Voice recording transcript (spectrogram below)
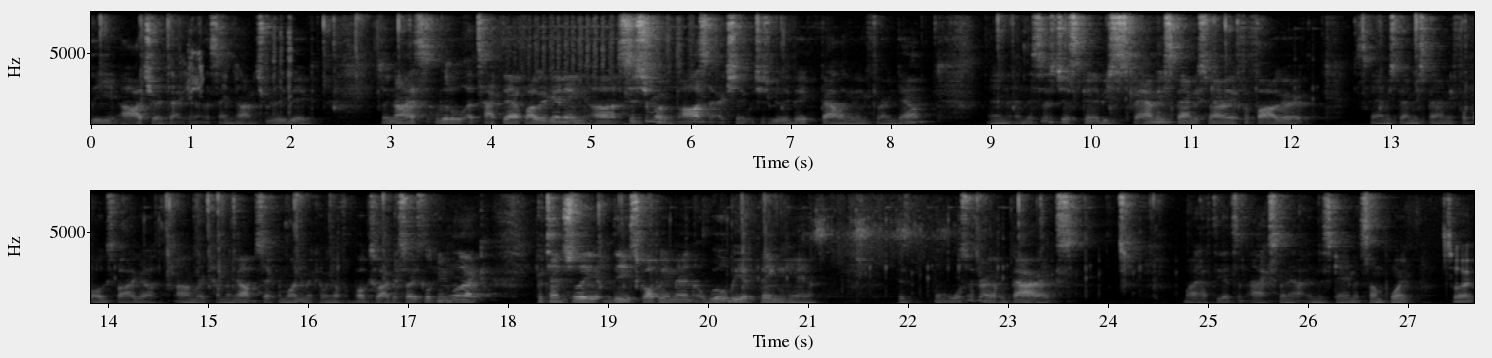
the archer attacking at the same time, it's really big. So nice little attack there. Fargo getting uh, System of Blast actually, which is really big. Valor getting thrown down. And, and this is just going to be spammy, spammy, spammy for Fargo. Spammy, spammy, spammy for Bogsviger. Armor coming up. Second Monument coming up for Bogsviger. So it's looking like potentially the Scorpion Man will be a thing here. Because also throwing up a Barracks. Might have to get some Axemen out in this game at some point. So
